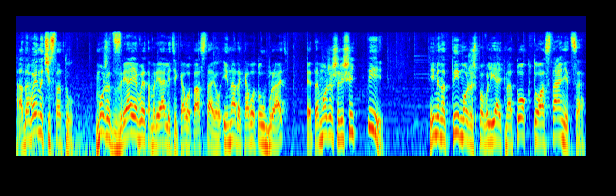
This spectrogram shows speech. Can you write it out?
А давай на чистоту. Может, зря я в этом реалити кого-то оставил, и надо кого-то убрать? Это можешь решить ты. Именно ты можешь повлиять на то, кто останется,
